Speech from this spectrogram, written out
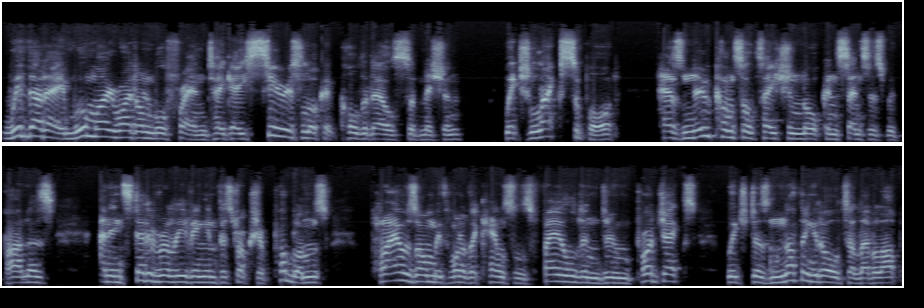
With that aim, will my right honourable friend take a serious look at Calderdale's submission, which lacks support, has no consultation nor consensus with partners, and instead of relieving infrastructure problems, ploughs on with one of the council's failed and doomed projects, which does nothing at all to level up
